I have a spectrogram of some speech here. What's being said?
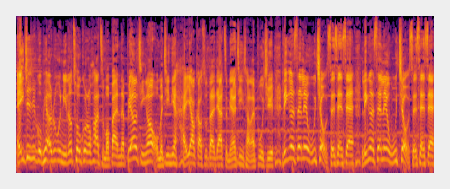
哎，这些股票如果你都错过的话怎么办呢？不要紧哦，我们今天还要告诉大家怎么样进场来布局零二三六五九三三三零二三六五九三三三，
